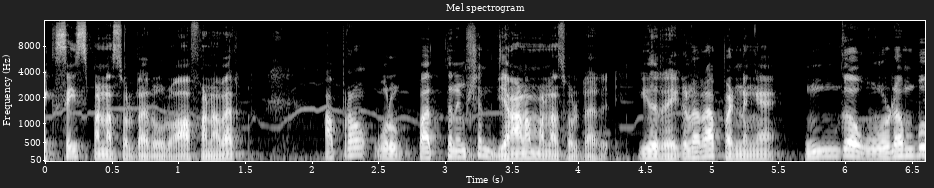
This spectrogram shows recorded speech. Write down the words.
எக்ஸசைஸ் பண்ண சொல்கிறார் ஒரு ஆஃப் அன் ஹவர் அப்புறம் ஒரு பத்து நிமிஷம் தியானம் பண்ண சொல்கிறாரு இது ரெகுலராக பண்ணுங்கள் உங்கள் உடம்பு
